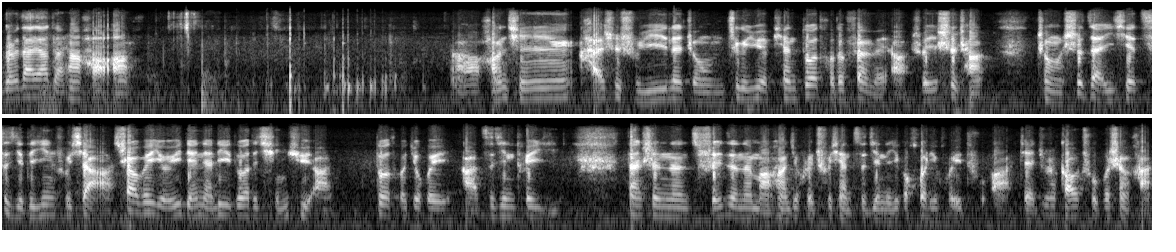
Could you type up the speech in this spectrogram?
各位大家早上好啊！啊，行情还是属于那种这个月偏多头的氛围啊，所以市场总是在一些刺激的因素下啊，稍微有一点点利多的情绪啊。多头就会啊资金推移，但是呢，随着呢马上就会出现资金的一个获利回吐啊，这就是高处不胜寒。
